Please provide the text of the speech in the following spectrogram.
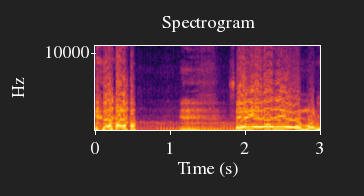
சரி ஏதாவது மூணு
